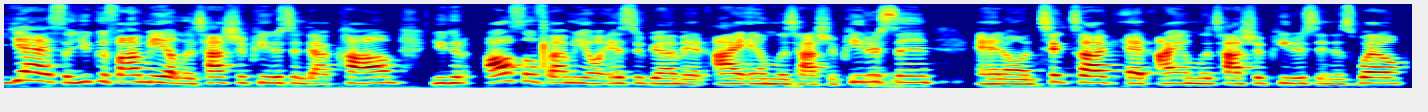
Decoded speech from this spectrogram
Yeah, so you can find me at latashapeterson.com. You can also find me on Instagram at I am Latasha Peterson and on TikTok at I am Latasha Peterson as well.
